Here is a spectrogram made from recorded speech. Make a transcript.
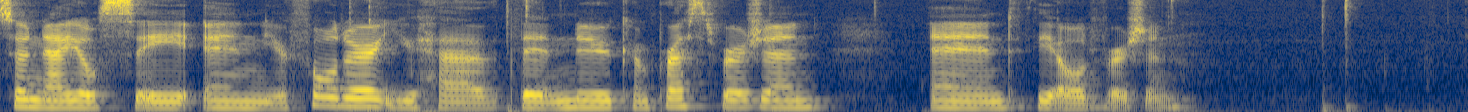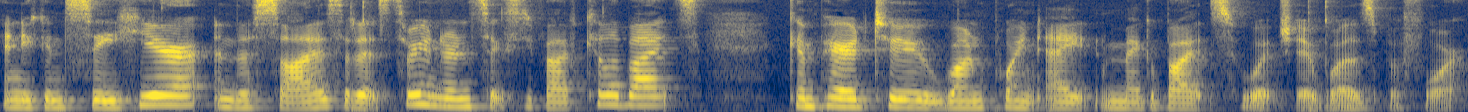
So now you'll see in your folder, you have the new compressed version and the old version. And you can see here in the size that it's 365 kilobytes compared to 1.8 megabytes, which it was before.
